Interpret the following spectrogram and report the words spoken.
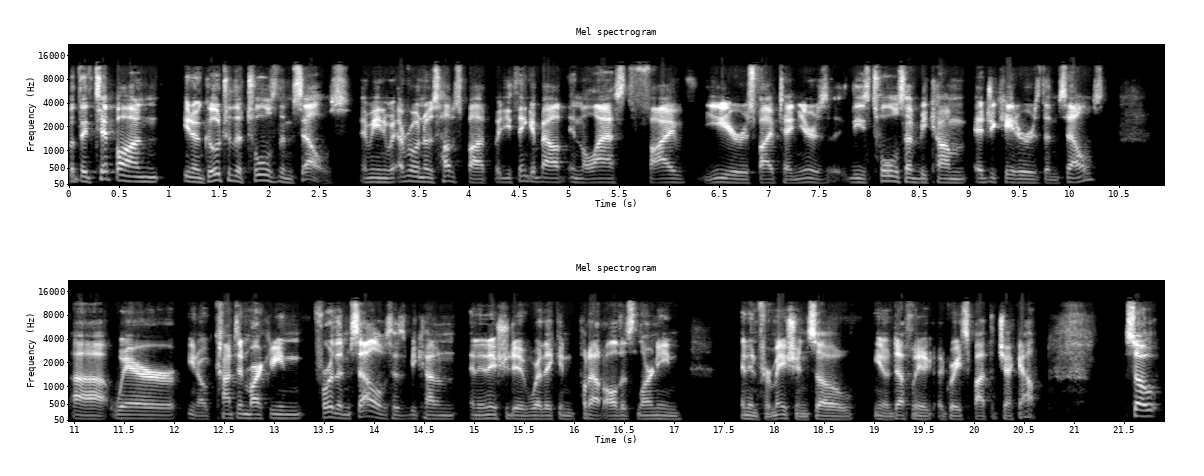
But the tip on you know go to the tools themselves. I mean, everyone knows HubSpot, but you think about in the last five years, five ten years, these tools have become educators themselves. Uh, where you know content marketing for themselves has become an initiative where they can put out all this learning and information. So, you know, definitely a, great spot to check out. So,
